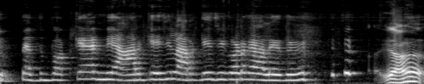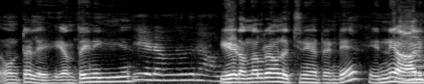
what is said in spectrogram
పెద్ద బొక్కే అండి. ఆరు కేజీలు అర కేజీ కూడా కాలేదు. ఆ, ఉంటాయిలే. ఎంత ఏడు వందలు గ్రాములు వచ్చినాయటండి. ఎన్ని? ఆరు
